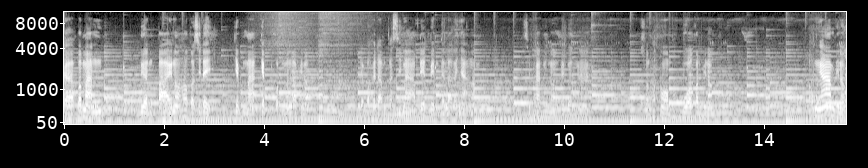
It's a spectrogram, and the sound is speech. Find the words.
ก็ประมาณเดือนปลายเนาะเขาก็สิได้เก็บหมากเก็บผลมันแล้วพี่น้องเดี๋ยวบอกให้ดำก็สิมาอัปเดตเป็นแต่ละระยะเนาะสิพาพี่น้องไปเบิ่งอ่าส่วนผักหอมผักบัวก่อนพี่น้องเอางามพี่น้อง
